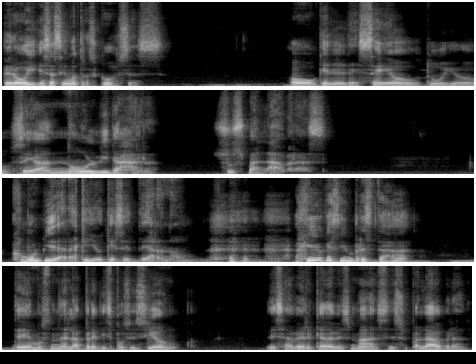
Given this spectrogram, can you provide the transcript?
Pero hoy esas hacen otras cosas. O que el deseo tuyo sea no olvidar sus palabras. ¿Cómo olvidar aquello que es eterno? aquello que siempre está. Debemos tener la predisposición de saber cada vez más de su palabra.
